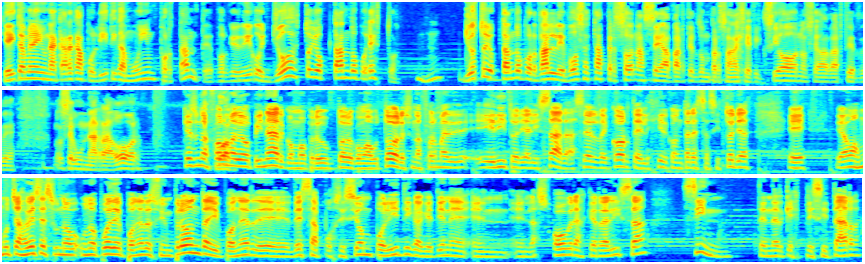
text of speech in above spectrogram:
Y ahí también hay una carga política muy importante, porque digo, yo estoy optando por esto. Yo estoy optando por darle voz a estas personas, sea a partir de un personaje de ficción, o sea a partir de, no sé, un narrador. Que es una forma de opinar como productor o como autor, es una forma de editorializar, hacer recorte, elegir contar esas historias. Eh, digamos, muchas veces uno, uno puede poner de su impronta y poner de, esa posición política que tiene en, en, las obras que realiza sin tener que explicitar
